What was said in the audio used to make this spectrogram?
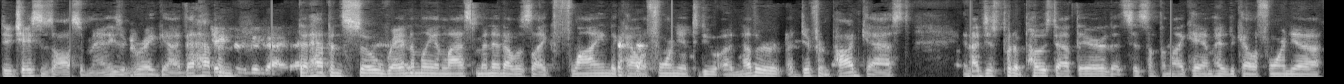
Dude, Chase is awesome, man. He's a great guy. That happened. Chase is a good guy. Right? that happened so randomly and last minute. I was like flying to California to do another, a different podcast. And I just put a post out there that said something like, Hey, I'm headed to California.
